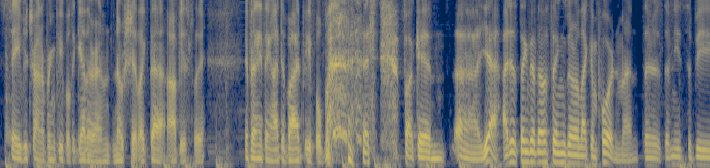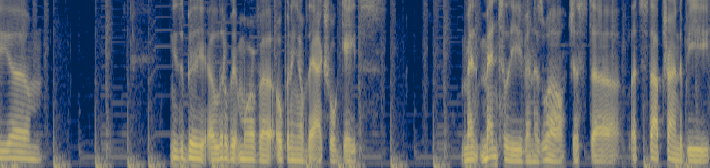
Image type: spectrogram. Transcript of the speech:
savior trying to bring people together and no shit like that, obviously. If anything, I divide people, but fucking, uh, yeah, I just think that those things are like important, man. There, there needs to be, um, needs to be a little bit more of a opening of the actual gates men- mentally even as well just uh, let's stop trying to be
